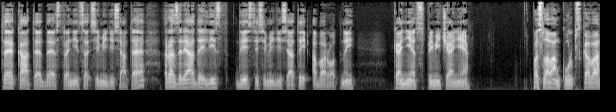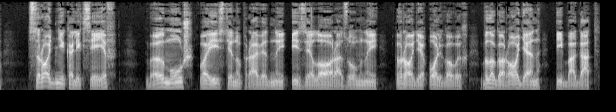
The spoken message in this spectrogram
ТКТД, страница 70, разряды, лист 270, оборотный, конец примечания. По словам Курбского, сродник Алексеев был муж воистину праведный и зело разумный, вроде Ольговых, благороден и богат.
